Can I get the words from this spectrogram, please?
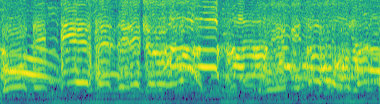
donde empieza el derecho de los demás. Los invitamos a cruzar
